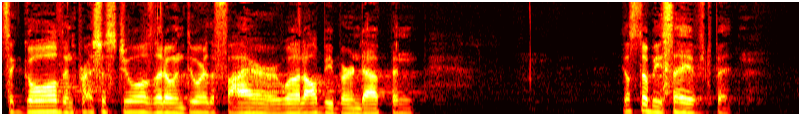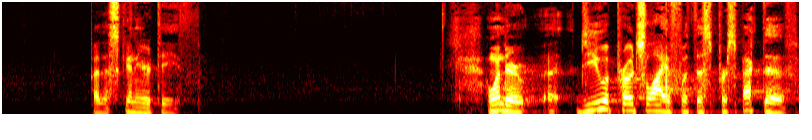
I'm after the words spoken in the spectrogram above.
Is it gold and precious jewels that will endure the fire, or will it all be burned up and you'll still be saved, but by the skin of your teeth? I wonder, uh, do you approach life with this perspective?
